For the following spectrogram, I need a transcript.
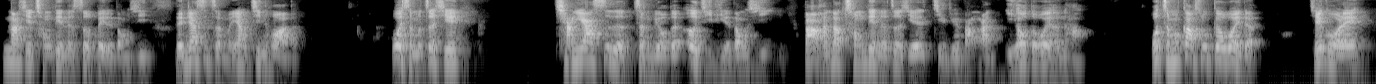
那些充电的设备的东西，人家是怎么样进化的？为什么这些强压式的整流的二极体的东西，包含到充电的这些解决方案，以后都会很好？我怎么告诉各位的？结果嘞，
